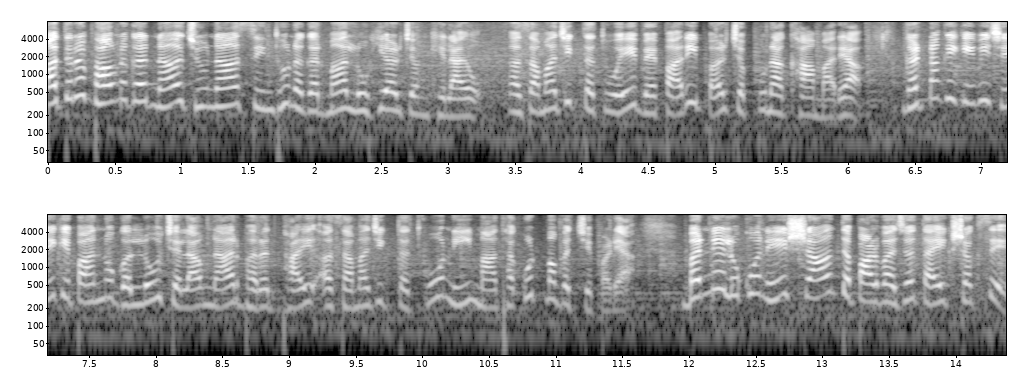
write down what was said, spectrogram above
આ તરફ ભાવનગરના જૂના સિંધુનગરમાં લોહિયાળ જંગ ખેલાયો. અસામાજિક તત્વોએ વેપારી પર ચપ્પુના ઘા માર્યા. ઘટના કંઈક એવી છે કે પાનનો ગલ્લો ચલાવનાર ભરતભાઈ અસામાજિક તત્વોની માથાકૂટમાં વચ્ચે પડ્યા. બંને લોકોને શાંત પાડવા જતા એક શખ્સે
